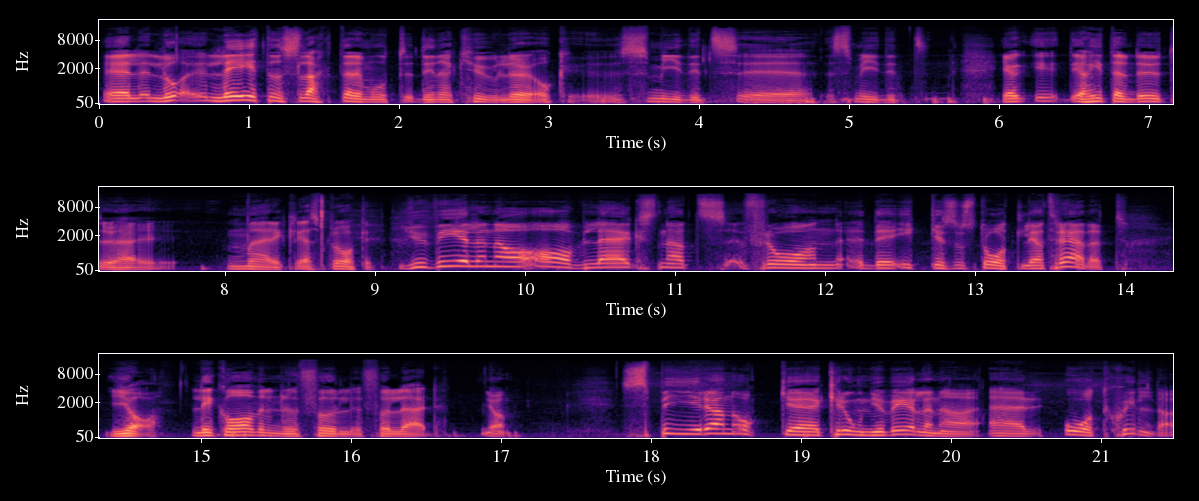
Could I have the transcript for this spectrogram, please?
Eller lejt en slaktare mot dina kulor och eh, smidigt... Eh, smidigt jag, jag hittade inte ut ur det här märkliga språket. Juvelerna har avlägsnats från det icke så ståtliga trädet. Ja, lekamen är nu full, fullärd. Ja. Spiran och eh, kronjuvelerna är åtskilda,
